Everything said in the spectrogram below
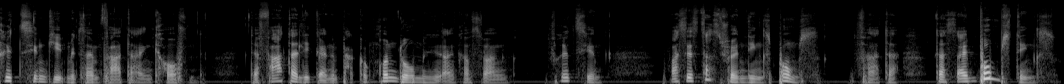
Fritzchen geht mit seinem Vater einkaufen. Der Vater legt eine Packung Kondome in den Einkaufswagen. Fritzchen, was ist das für ein Dingsbums? Vater, das ist ein Bumsdings.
